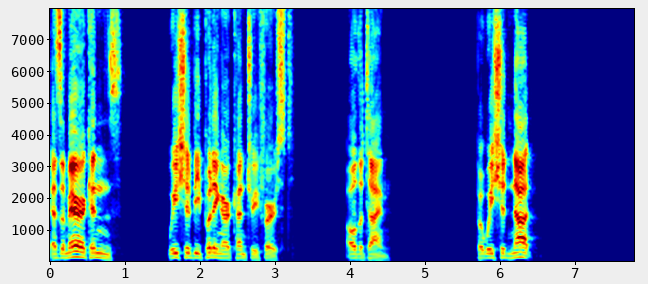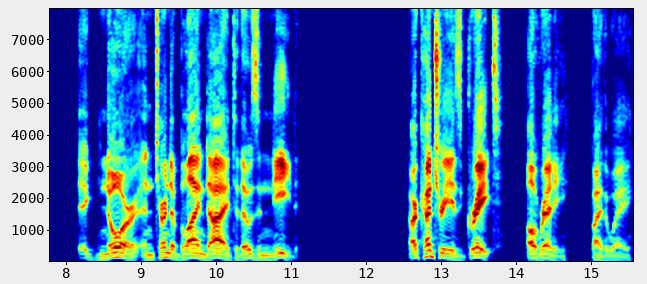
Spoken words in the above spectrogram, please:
as Americans, we should be putting our country first, all the time. But we should not ignore and turn a blind eye to those in need. Our country is great already, by the way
